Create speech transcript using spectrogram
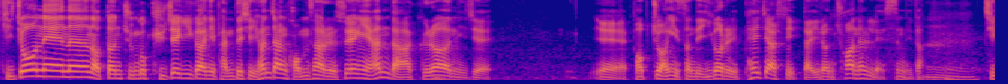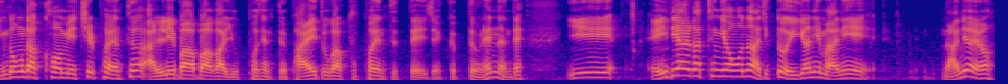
기존에는 어떤 중국 규제 기관이 반드시 현장 검사를 수행해야 한다. 그런 이제 예, 법 조항이 있었는데 이거를 폐지할 수 있다. 이런 초안을 냈습니다. 음. 징동닷컴이 7%, 알리바바가 6%, 바이두가 9%대 이제 급등을 했는데 이 ADR 같은 경우는 아직도 의견이 많이 나뉘어요.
